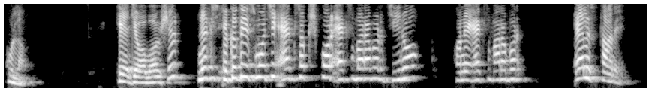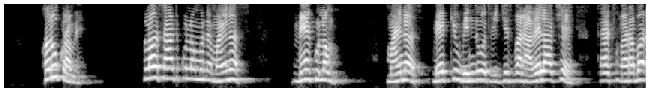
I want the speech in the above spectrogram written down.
કુલમ. એ જવાબ આવશે. નેક્સ્ટ એકત્રીસમો છે એક્સ અક્ષ પર એક્સ બરાબર જીરો અને એક્સ બરાબર એલ સ્થાને. અનુક્રમે પ્લસ આઠ કુલમ અને માઇનસ બે કુલમ માઇનસ બે ક્યુ બિંદુઓ વિદ્યુત પર આવેલા છે, તો એક્સ બરાબર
